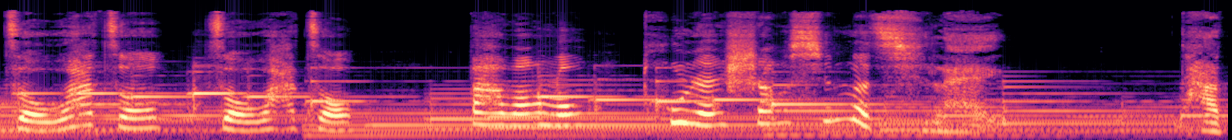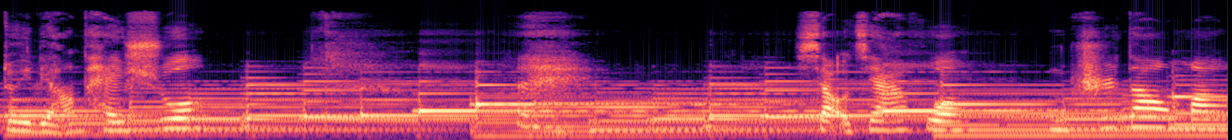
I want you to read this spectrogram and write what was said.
走啊走，走啊走，霸王龙突然伤心了起来。他对梁太说：“哎，小家伙，你知道吗？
